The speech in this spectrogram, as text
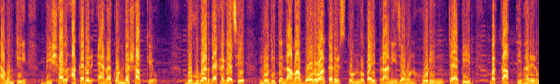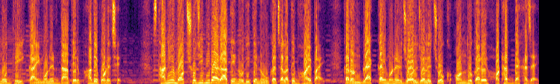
এমনকি বিশাল আকারের অ্যানাকোন্ডা সাপকেও। বহুবার দেখা গেছে, নদীতে নামা বড় আকারের স্তন্যপায়ী প্রাণী যেমন হরিণ, ট্যাপির বা কাপ্তিভারের মধ্যেই কাইমনের দাঁতের ফাঁদে পড়েছে। স্থানীয় মৎস্যজীবীরা রাতে নদীতে নৌকা চালাতে ভয় পায়, কারণ ব্ল্যাক কাইমনের জল জলে চোখ অন্ধকারে হঠাৎ দেখা যায়।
